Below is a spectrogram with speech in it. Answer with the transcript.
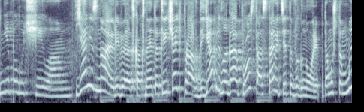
Не получила. Я не знаю, ребят, как на это отвечать, правда. Я предлагаю просто оставить это в игноре, потому что мы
